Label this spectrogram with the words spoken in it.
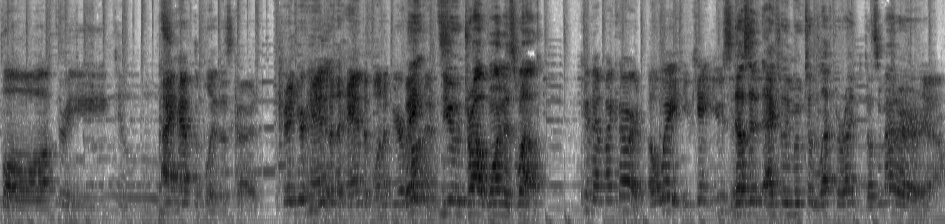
Four, three, two. I have to play this card. Trade your hand for the hand of one of your Wait, opponents. you draw one as well. You can have my card. Oh wait, you can't use it. Does it actually move to the left or right? It doesn't matter. Yeah.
